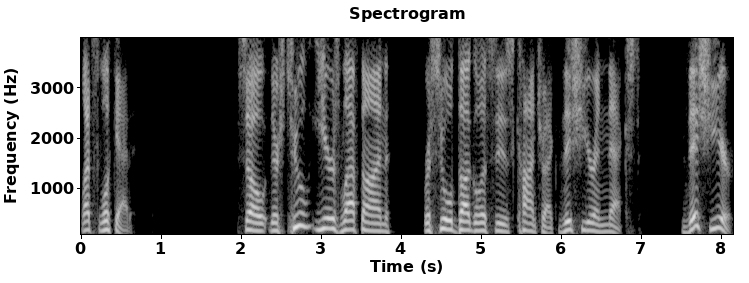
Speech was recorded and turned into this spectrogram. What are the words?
Let's look at it. So there's two years left on Rasul Douglas's contract this year and next. This year,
